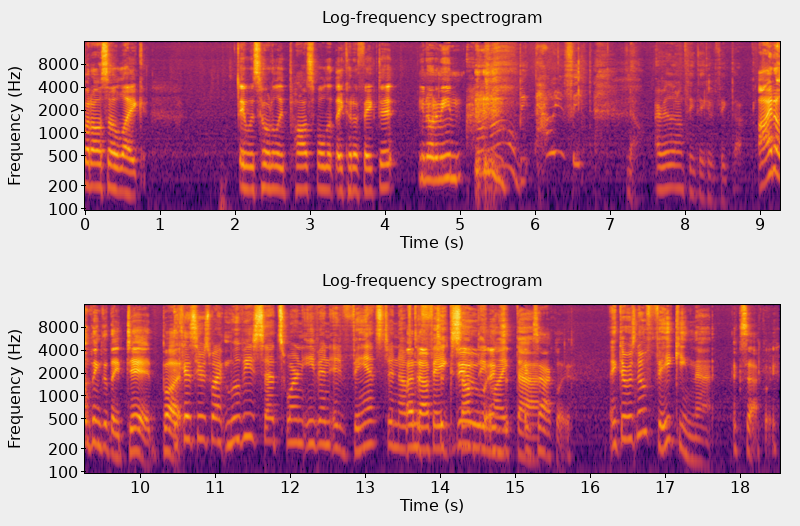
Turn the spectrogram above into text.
But also, like, it was totally possible that they could have faked it. You know what I mean? I don't know. How do you fake? No, I really don't think they could fake that. I don't think that they did, but Because here's why: movie sets weren't even advanced enough, enough to fake to something ex- like that. Exactly. Like there was no faking that. Exactly.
